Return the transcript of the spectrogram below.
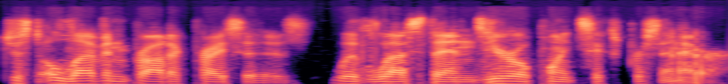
just 11 product prices with less than 0.6% error.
